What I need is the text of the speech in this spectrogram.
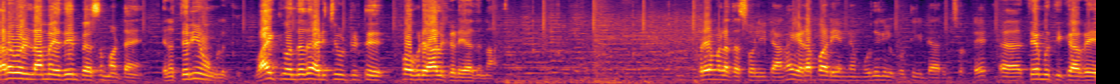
தரவு இல்லாம எதையும் பேச மாட்டேன். எனக்கு தெரியும் உங்களுக்கு. வாய்க்கு வந்ததை அடிச்சு விட்டுட்டு போகக்கூடிய ஆள் கிடையாது நான். பிரேமலதா சொல்லிட்டாங்க. எடப்பாடி என்ன முதுகில் குத்திக்கிட்டாருன்னு சொல்லிட்டு தேமுதிகவே.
